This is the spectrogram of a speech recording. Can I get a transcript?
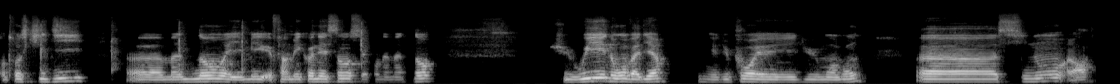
entre ce qu'il dit euh, maintenant et mes, enfin, mes connaissances qu'on a maintenant, je suis oui et non, on va dire. Il y a du pour et du moins bon. Euh, sinon, alors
